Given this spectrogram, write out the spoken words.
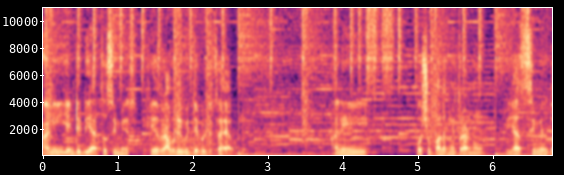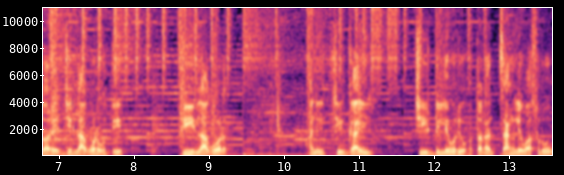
आणि एन डी डी आरचं सिमेंट्स हे रावरी विद्यापीठाचं आहे आपलं. आणि पशुपालक मित्रांनो ह्या सिमेंट्सद्वारे जी लागवड होती ती लागवड आणि ती गाईची डिलिव्हरी होताना चांगले वासरू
